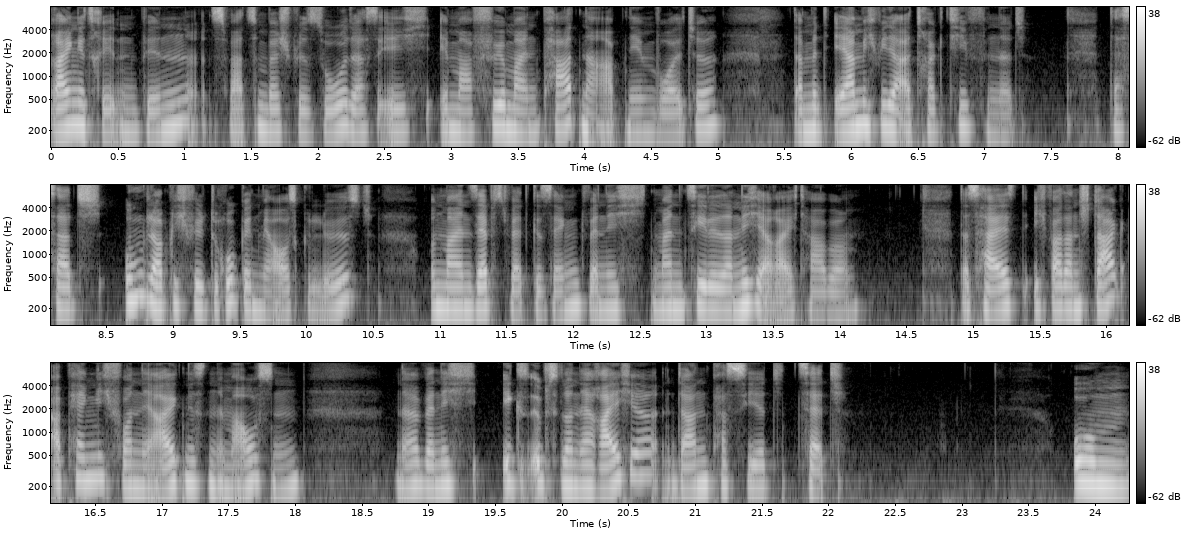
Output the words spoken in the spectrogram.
reingetreten bin. Es war zum Beispiel so, dass ich immer für meinen Partner abnehmen wollte, damit er mich wieder attraktiv findet. Das hat unglaublich viel Druck in mir ausgelöst und meinen Selbstwert gesenkt, wenn ich meine Ziele dann nicht erreicht habe. Das heißt, ich war dann stark abhängig von Ereignissen im Außen. Ne, wenn ich XY erreiche, dann passiert Z. Um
